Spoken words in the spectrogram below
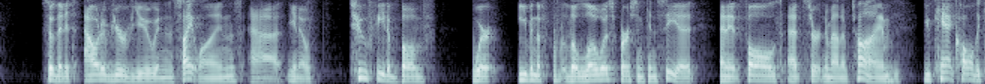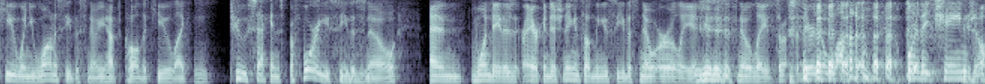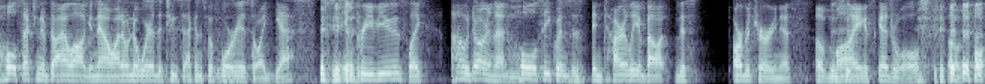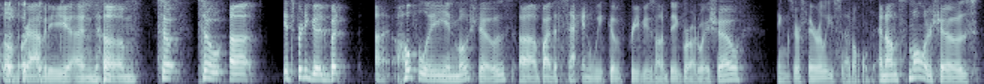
so that it's out of your view and in sight lines at you know two feet above where even the the lowest person can see it, and it falls at a certain amount of time. Mm-hmm. You can't call the cue when you want to see the snow. You have to call the cue like mm. two seconds before you see the mm-hmm. snow. And one day there's air conditioning, and suddenly you see the snow early and you see the snow late. So there's a lot of, or they change a whole section of dialogue, and now I don't know where the two seconds before is, so I guess in previews, like, oh darn, that whole sequence is entirely about this arbitrariness of my schedule of, of gravity. And um, so, so uh, it's pretty good, but uh, hopefully in most shows, uh, by the second week of previews on a big Broadway show, things are fairly settled. And on smaller shows,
